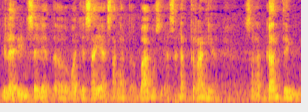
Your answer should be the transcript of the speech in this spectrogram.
di layar ini saya lihat uh, wajah saya sangat uh, bagus ya, sangat terang ya, sangat ganteng.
